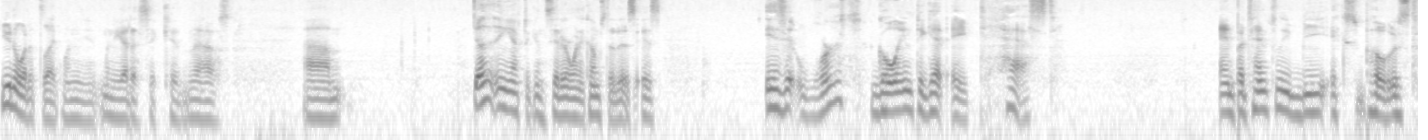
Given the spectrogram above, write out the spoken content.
you know what it's like when you when you got a sick kid in the house. Um, the other thing you have to consider when it comes to this is is it worth going to get a test and potentially be exposed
